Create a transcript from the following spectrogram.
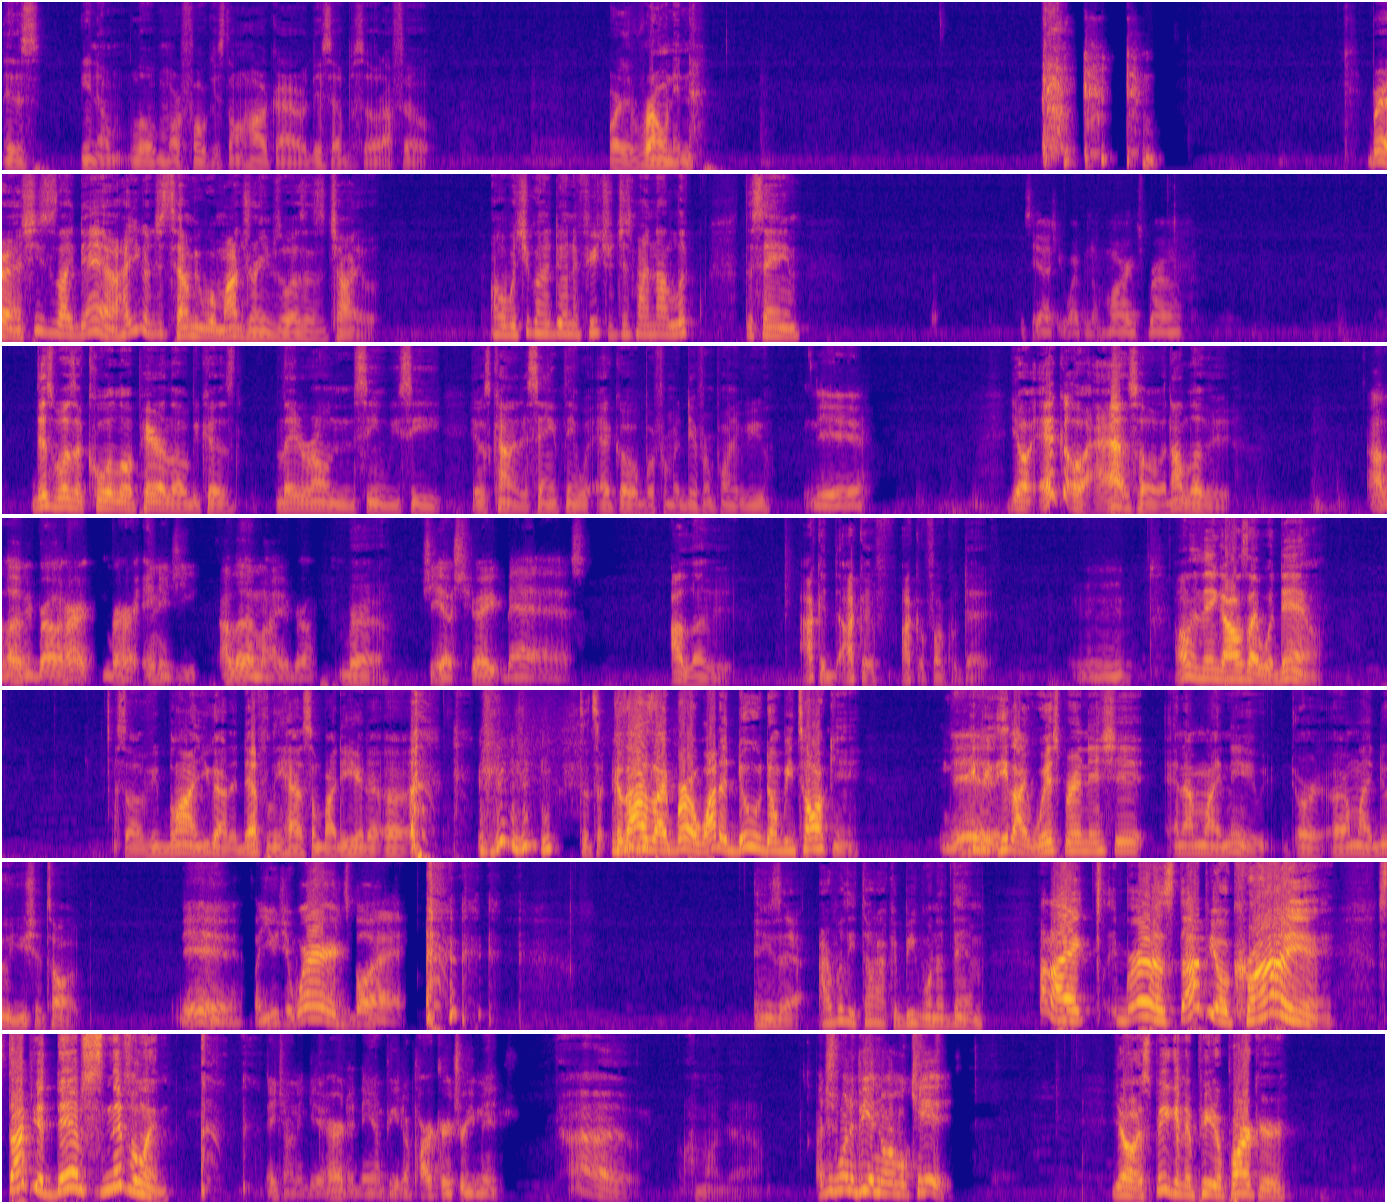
is you know a little more focused on Hawkeye or this episode. I felt or the Ronin. Bruh, and she's like, damn, how you gonna just tell me what my dreams was as a child? Oh, what you gonna do in the future just might not look the same. You see how she wiping the marks, bro? This was a cool little parallel because later on in the scene we see it was kind of the same thing with Echo, but from a different point of view. Yeah. Yo, Echo asshole, and I love it, I love it, bro. Her, bro, her energy. I love Maya, bro. bruh. She a straight badass. I love it. I could, I could, I could fuck with that. hmm Only thing I was like, well, damn. So if you blind, you gotta definitely have somebody here to, uh, to t- cause I was like, bro, why the dude don't be talking? Yeah. He, be, he like whispering and shit, and I'm like, nigga, or, or I'm like, dude, you should talk. yeah. Like use your words, boy. And he said, I really thought I could be one of them. I'm like, bruh, stop your crying. Stop your damn sniffling. They trying to get her the damn Peter Parker treatment. God. Oh my God. I just want to be a normal kid. Yo, speaking of Peter Parker,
